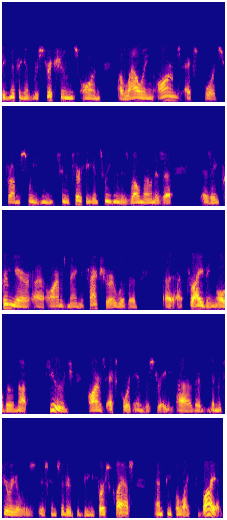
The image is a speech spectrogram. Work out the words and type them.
significant restrictions on allowing arms exports from Sweden to Turkey, and Sweden is well known as a as a premier uh, arms manufacturer with a, a, a, thriving, although not huge, arms export industry. Uh, the, the material is, is considered to be first class, and people like to buy it,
